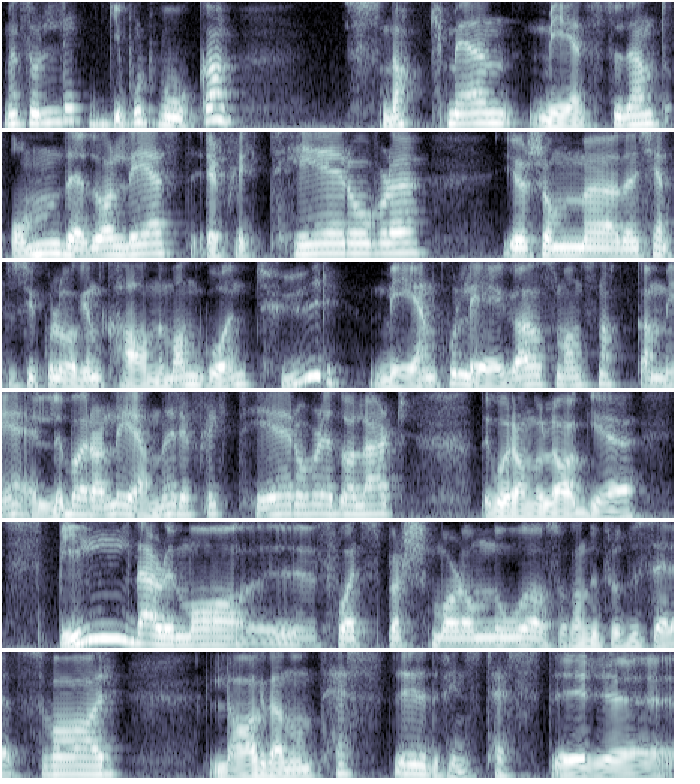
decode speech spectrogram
men så legge bort boka, Snakk med en medstudent om det du har lest, reflekter over det. Gjør som eh, den kjente psykologen Kahneman, gå en tur med en kollega som han snakka med, eller bare alene. Reflekter over det du har lært. Det går an å lage spill der du må eh, få et spørsmål om noe, og så kan du produsere et svar. Lag deg noen tester. Det fins tester eh,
